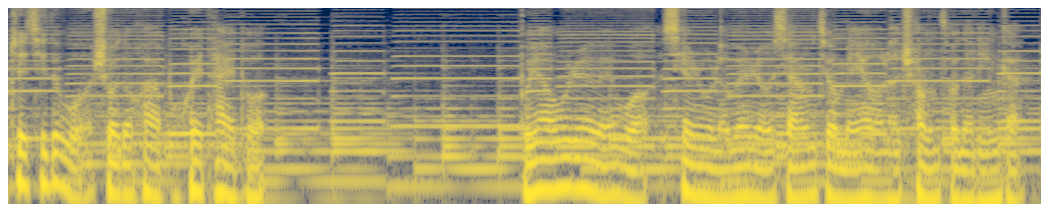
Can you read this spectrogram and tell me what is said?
这期的我说的话不会太多，不要误认为我陷入了温柔乡就没有了创作的灵感。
